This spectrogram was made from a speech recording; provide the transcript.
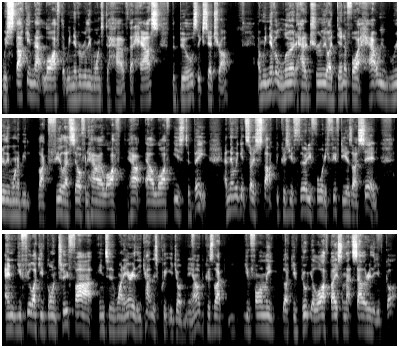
We're stuck in that life that we never really wanted to have that house the bills etc and we never learned how to truly identify how we really want to be like feel ourselves and how our life how our life is to be. And then we get so stuck because you're 30 40 50 as i said and you feel like you've gone too far into one area that you can't just quit your job now because like you finally like you've built your life based on that salary that you've got.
